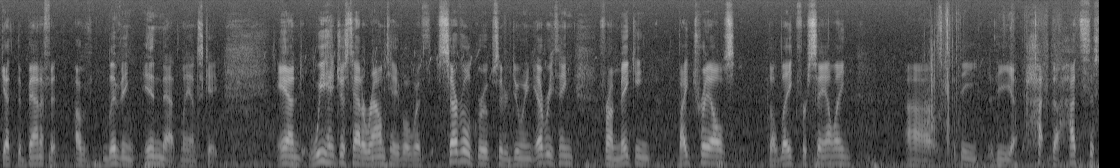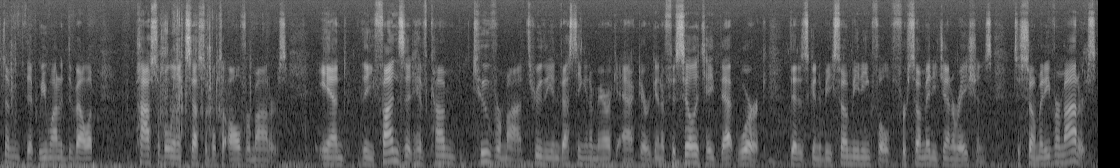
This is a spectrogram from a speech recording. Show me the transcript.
get the benefit of living in that landscape. And we had just had a roundtable with several groups that are doing everything from making bike trails, the lake for sailing, uh, the, the, hut, the hut system that we want to develop possible and accessible to all Vermonters. And the funds that have come to Vermont through the Investing in America Act are going to facilitate that work that is going to be so meaningful for so many generations to so many Vermonters.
